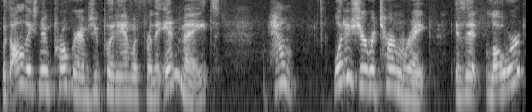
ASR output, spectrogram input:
with all these new programs you put in with for the inmates, how, what is your return rate? Is it lowered,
